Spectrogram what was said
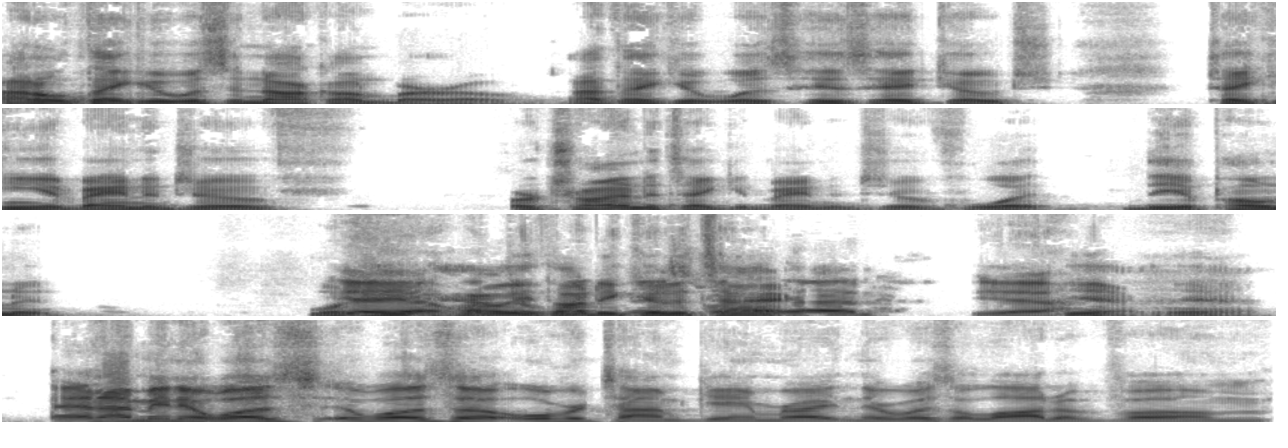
I don't think it was a knock on Burrow. I think it was his head coach taking advantage of or trying to take advantage of what the opponent what yeah, he, yeah. how he thought he could attack. Yeah, Yeah, yeah. And I mean, it was it was a overtime game, right? And there was a lot of um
